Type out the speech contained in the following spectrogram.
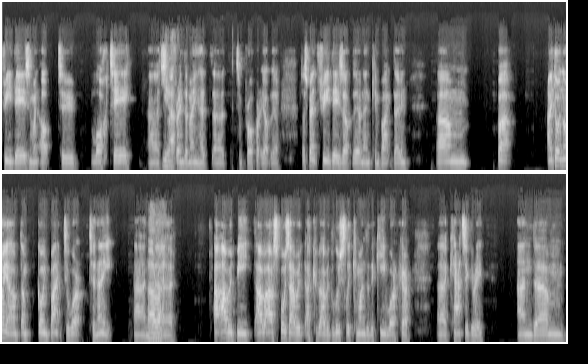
three days and went up to Loch Tay. Uh, Yeah. A friend of mine had uh, some property up there, so I spent three days up there and then came back down. Um, but I don't know yet. I'm, I'm going back to work tonight, and All right. uh, I, I would be. I, I suppose I would. I could. I would loosely come under the key worker uh, category, and um,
